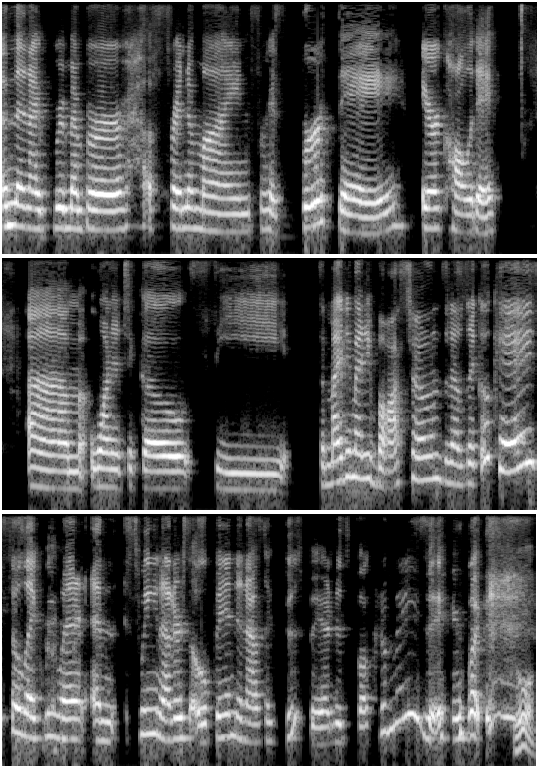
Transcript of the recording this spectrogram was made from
and then I remember a friend of mine for his birthday, Eric Holiday, um, wanted to go see the Mighty Mighty Bosstones, and I was like, okay. So like we went, and Swinging Utters opened, and I was like, this band is fucking amazing. like, Cool.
